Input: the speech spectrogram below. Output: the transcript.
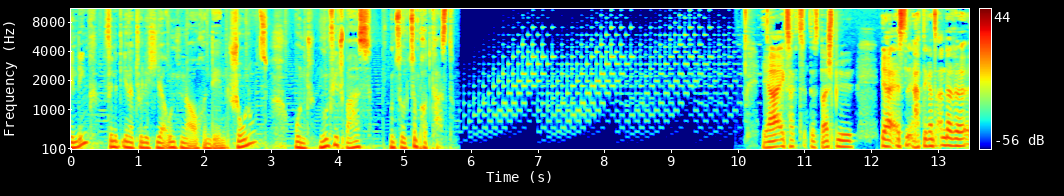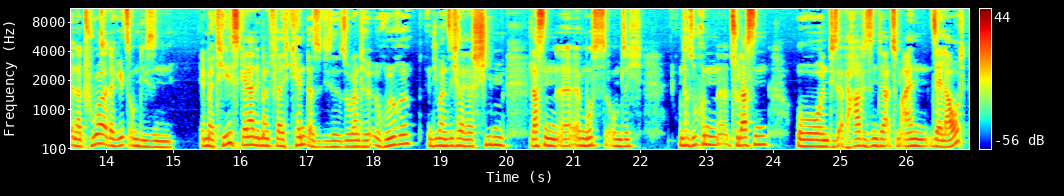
Den Link findet ihr natürlich hier unten auch in den Shownotes. Und nun viel Spaß und zurück zum Podcast. Ja, exakt. Das Beispiel, ja, es hat eine ganz andere Natur. Da geht es um diesen MRT-Scanner, den man vielleicht kennt, also diese sogenannte Röhre, in die man sich dann ja schieben lassen äh, muss, um sich untersuchen äh, zu lassen. Und diese Apparate sind ja zum einen sehr laut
